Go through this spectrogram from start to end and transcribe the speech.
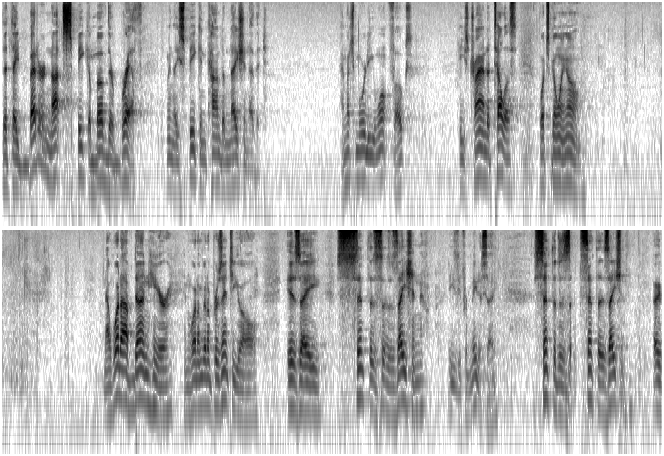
that they'd better not speak above their breath when they speak in condemnation of it. How much more do you want, folks? He's trying to tell us what's going on. Now, what I've done here and what I'm going to present to you all is a synthesization, easy for me to say, synthesiz- synthesization, a,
